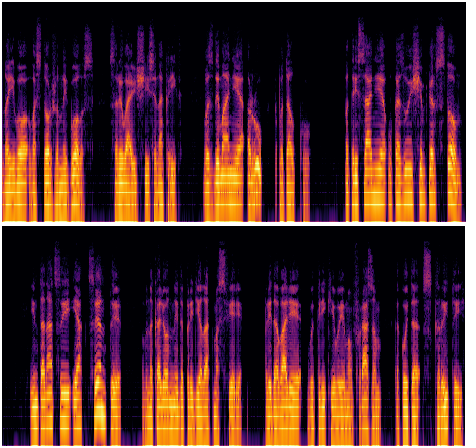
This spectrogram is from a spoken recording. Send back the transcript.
но его восторженный голос, срывающийся на крик, воздымание рук к потолку, потрясание указующим перстом, интонации и акценты в накаленной до предела атмосфере придавали выкрикиваемым фразам какой-то скрытый,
